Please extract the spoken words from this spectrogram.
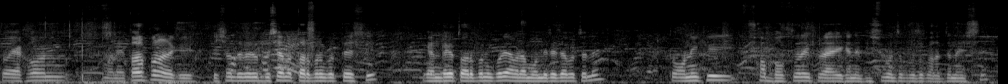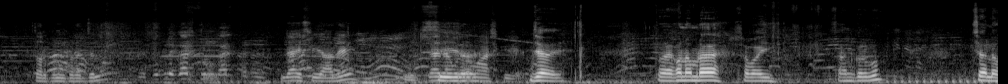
তো এখন মানে তর্পণ আর কি। কৃষ্ণদেবের উদ্দেশ্যে আমরা তর্পণ করতে এসেছি। এখান থেকে তর্পণ করে আমরা মন্দিরে যাব চলে। তো অনেকেই সব ভক্তরাই প্রায় এখানে বিশ্বপঞ্চ ব্রত করার জন্য এসছে। তর্পণ করার জন্য। জয় শ্রী রাধে। জয় তো এখন আমরা সবাই স্নান করব। চলো।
